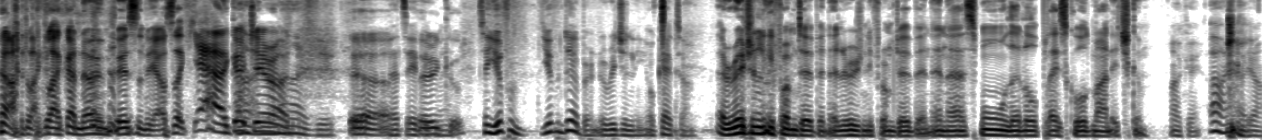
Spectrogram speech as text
like like I know him personally. I was like, yeah, go Ah, Gerard. nice, dude. Yeah, That's epic, very man. cool. So you're from you're from Durban originally, or Cape Town? Originally from Durban. Originally from Durban, in a small little place called Mount Edgecombe. Okay. Oh yeah, yeah.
